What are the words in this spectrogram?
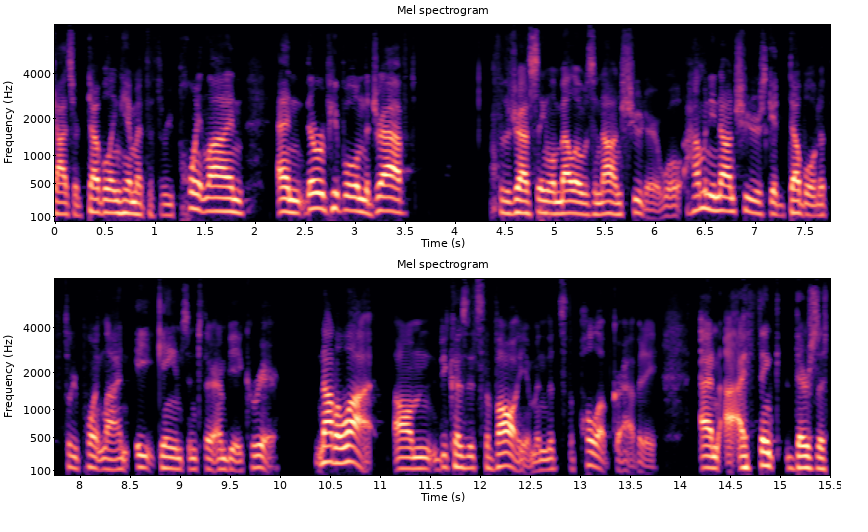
guys are doubling him at the three point line. And there were people in the draft for the draft saying LaMelo was a non shooter. Well, how many non shooters get doubled at the three point line eight games into their NBA career? Not a lot, um, because it's the volume and it's the pull up gravity. And I think there's a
